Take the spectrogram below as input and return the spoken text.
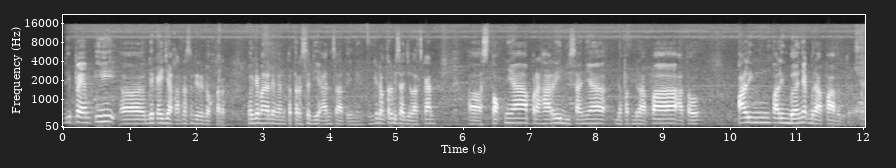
Di PMI uh, eh, DKI Jakarta sendiri dokter, bagaimana dengan ketersediaan saat ini? Mungkin dokter bisa jelaskan uh, stoknya per hari bisanya dapat berapa atau paling paling banyak berapa begitu dokter?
